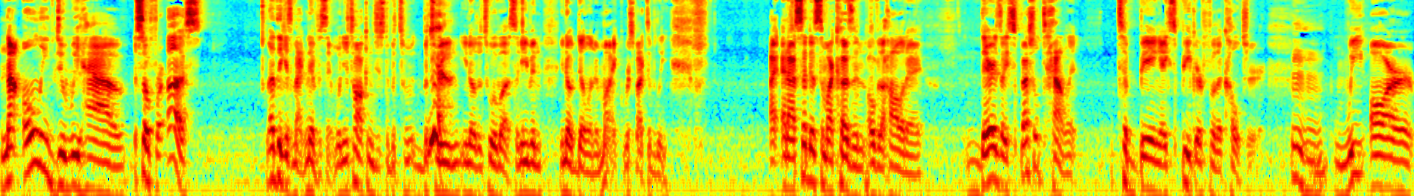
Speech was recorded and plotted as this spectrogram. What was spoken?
not only do we have so for us I think it's magnificent when you're talking just between between you know the two of us and even you know Dylan and Mike respectively. I, and I said this to my cousin over the holiday. There's a special talent to being a speaker for the culture. Mm-hmm. We are,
